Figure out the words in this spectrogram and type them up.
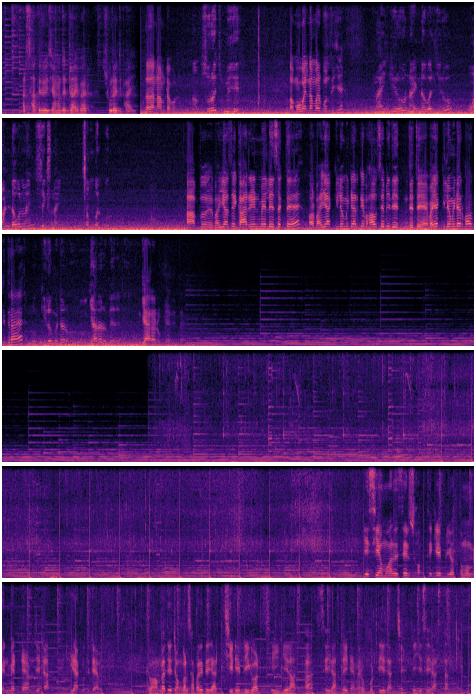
আর সাথে রয়েছে আমাদের ড্রাইভার সুরজ ভাই। দাদা নামটা বলুন। নাম সুরজ মেহের। মোবাইল নাম্বার বলতে যে nine zero nine double zero one double nine six nine Sambalpur. आप भैया से कार रेंट में ले सकते हैं और भैया किलोमीटर के भाव से भी दे, देते हैं। भैया किलोमीटर भाव कितना है? किलोमीटर ग्यारह रुपया देते हैं। ग्यारह रुपया देता है। এশিয়া মহাদেশের সব থেকে বৃহত্তম মেনমেড ড্যাম যেটা, হীরাকুদ ড্যাম তো আমরা যে জঙ্গল সাফারিতে যাচ্ছি ডেবলিগড় সেই যে রাস্তা, সেই রাস্তায় ড্যামের উপর দিয়ে যাচ্ছে। এই যে সেই রাস্তা,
